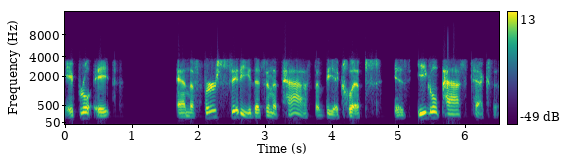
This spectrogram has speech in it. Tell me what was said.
April 8th, and the first city that's in the path of the eclipse is Eagle Pass, Texas.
